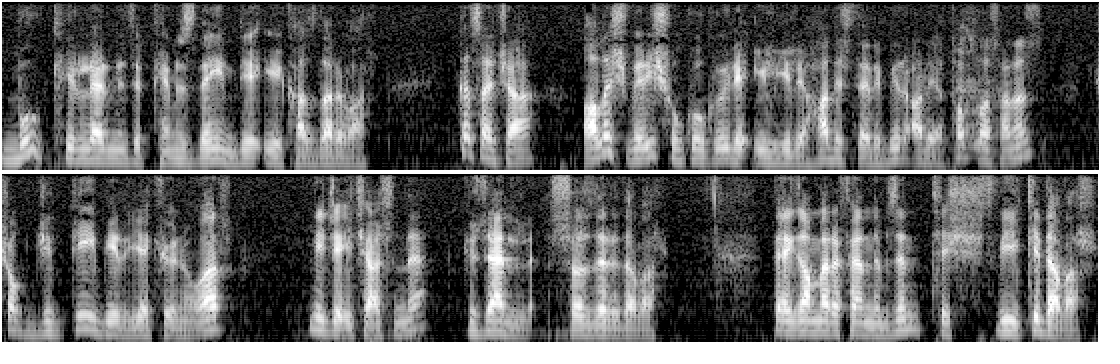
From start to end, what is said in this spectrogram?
bu kirlerinizi temizleyin diye ikazları var. Kısaca alışveriş hukuku ile ilgili hadisleri bir araya toplasanız çok ciddi bir yekünü var. Nice içerisinde güzel sözleri de var. Peygamber Efendimizin teşviki de var.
